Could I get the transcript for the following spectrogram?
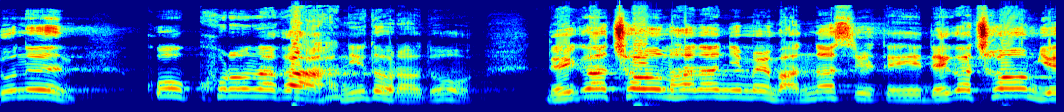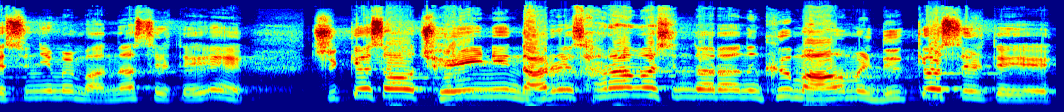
또는 꼭 코로나가 아니더라도 내가 처음 하나님을 만났을 때에 내가 처음 예수님을 만났을 때에 주께서 죄인인 나를 사랑하신다라는 그 마음을 느꼈을 때에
